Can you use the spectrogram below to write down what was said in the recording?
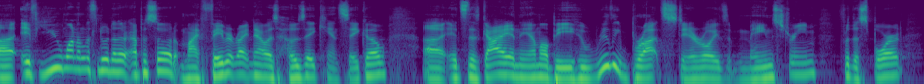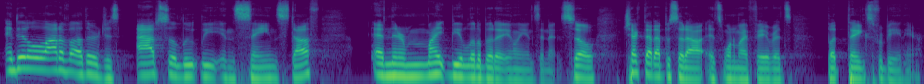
Uh, if you want to listen to another episode, my favorite right now is Jose Canseco. Uh, it's this guy in the MLB who really brought steroids mainstream for the sport and did a lot of other just absolutely insane stuff. And there might be a little bit of aliens in it. So check that episode out. It's one of my favorites. But thanks for being here.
